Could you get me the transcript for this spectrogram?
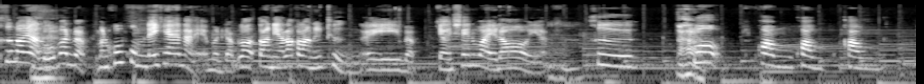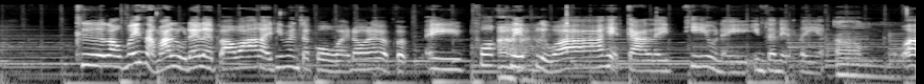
คือเราอยากรู้นะฮะมันแบบมันควบคุมได้แค่ไหน เหมือนกับเราตอนนี้เรากำลังนึกถึงไอ้แบบอย่างเช่นไวรัลอย่างเงี้ยอือฮึคืออ่าพวกความความความคือเราไม่สามารถรู้ได้เลยป่าว่าอะไรที่มันจะโกไวรัลได้แบบแบบไอ้พวกคลิปหรือว่าเหตุการณ์อะไรที่อยู่ในอินเทอร์เน็ตอะไรเงี้ยอืมว่า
